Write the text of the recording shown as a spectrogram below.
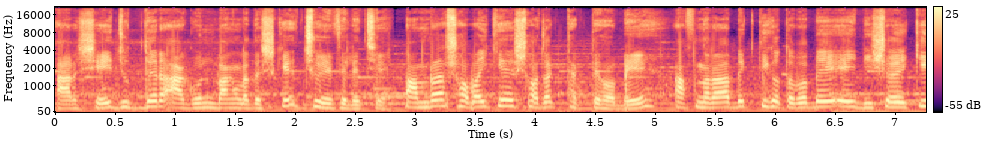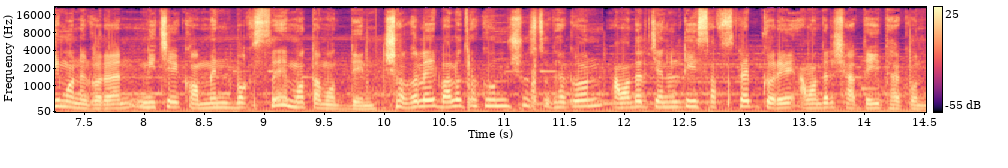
আর সেই যুদ্ধের আগুন বাংলাদেশকে ছুঁয়ে ফেলেছে। আমরা সবাইকে সজাগ থাকতে হবে। আপনারা ব্যক্তিগতভাবে এই বিষয়ে কি মনে করেন? নিচে কমেন্ট বক্সে মতামত দিন। সকলেই ভালো থাকুন, সুস্থ থাকুন। আমাদের চ্যানেলটি সাবস্ক্রাইব করে আমাদের সাথেই থাকুন।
